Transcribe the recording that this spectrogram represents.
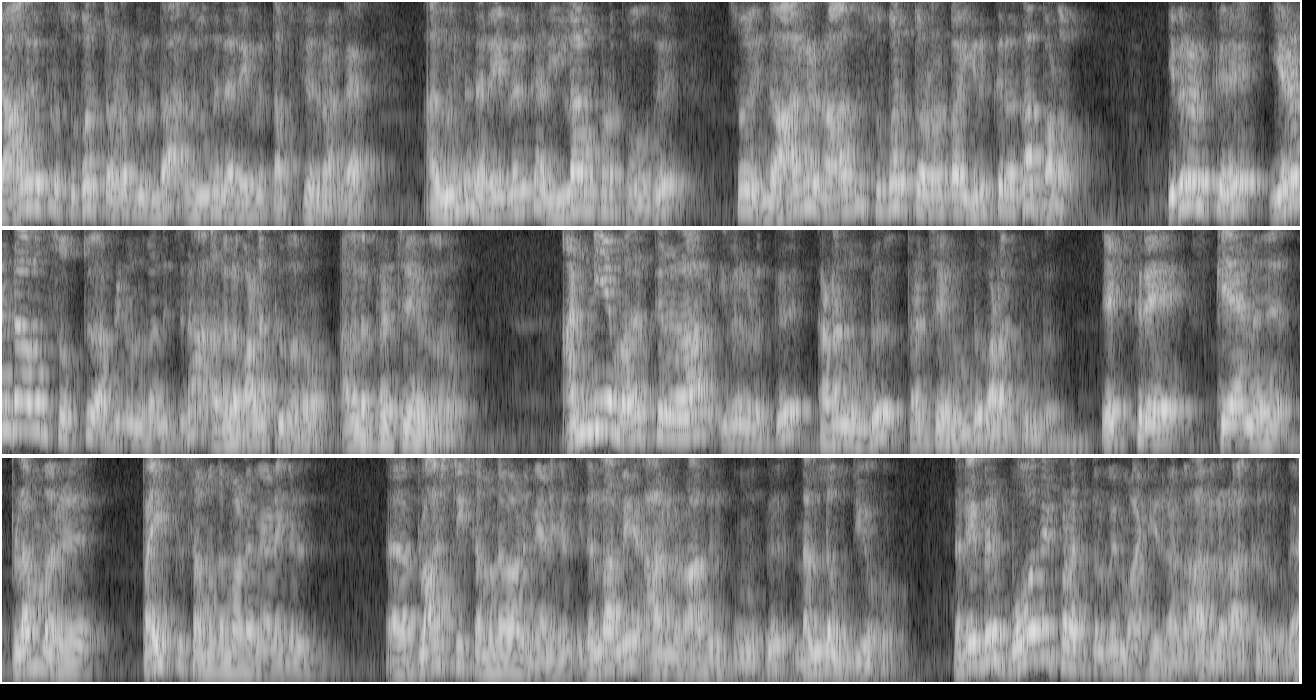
ஜாதகத்தில் சுபர் தொடர்பு இருந்தால் அதுலேருந்து நிறைய பேர் தப்பிச்சிடுறாங்க. அதுலேருந்து நிறைய பேருக்கு அது இல்லாமல் கூட போகுது. ஸோ இந்த ஆறில் ராகு சுபர் தொடர்பாக இருக்கிறதா பலம். இவர்களுக்கு இரண்டாவது சொத்து அப்படின்னு ஒன்று வந்துச்சுன்னா அதில் வழக்கு வரும் அதில் பிரச்சனைகள் வரும். அந்நிய மதத்தினரால் இவர்களுக்கு கடன் உண்டு பிரச்சனைகள் உண்டு வழக்கு உண்டு. எக்ஸ்ரே ஸ்கேனு பிளம்மரு பைப்பு சம்மந்தமான வேலைகள் பிளாஸ்டிக் சம்மந்தமான வேலைகள் இதெல்லாமே ஆர்லர் ராகு இருக்கவங்களுக்கு நல்ல உத்தியோகம். நிறைய பேர் போதை பழக்கத்தில் போய் மாட்டிடுறாங்க ஆர்லர் ராக்குறவங்க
